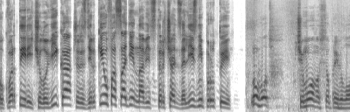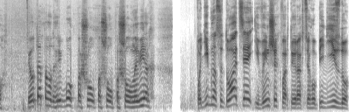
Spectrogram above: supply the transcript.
У квартирі чоловіка через дірки у фасаді навіть стирчать залізні прути. Ну вот к чему оно все привело. И вот это вот грибок пошел, пошел, пошел наверх. Подібна ситуація і в інших квартирах цього під'їзду.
